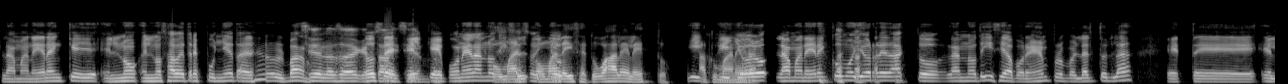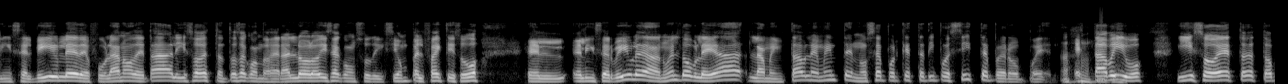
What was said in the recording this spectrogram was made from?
la manera en que él no, él no sabe tres puñetas del género urbano. Sí, él no sabe Entonces, el que pone las noticias. Omar, le dice, tú vas a leer esto. Y, a tu manera. Yo, la manera en cómo yo redacto las noticias, por ejemplo, por darte la, este, el inservible de fulano de tal hizo esto. Entonces, cuando Gerardo lo dice con su dicción perfecta y su voz, el, el inservible de Anuel AA, lamentablemente, no sé por qué este tipo existe, pero pues está vivo, hizo esto, esto,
